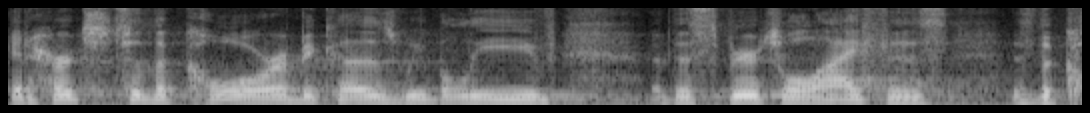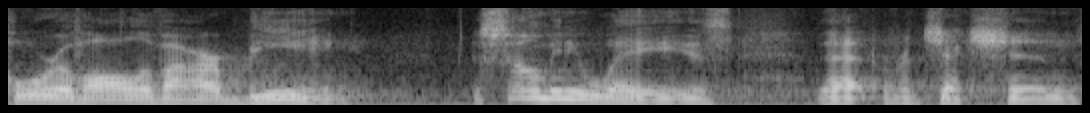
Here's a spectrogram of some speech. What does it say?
it hurts to the core because we believe that this spiritual life is, is the core of all of our being. There's so many ways that rejection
